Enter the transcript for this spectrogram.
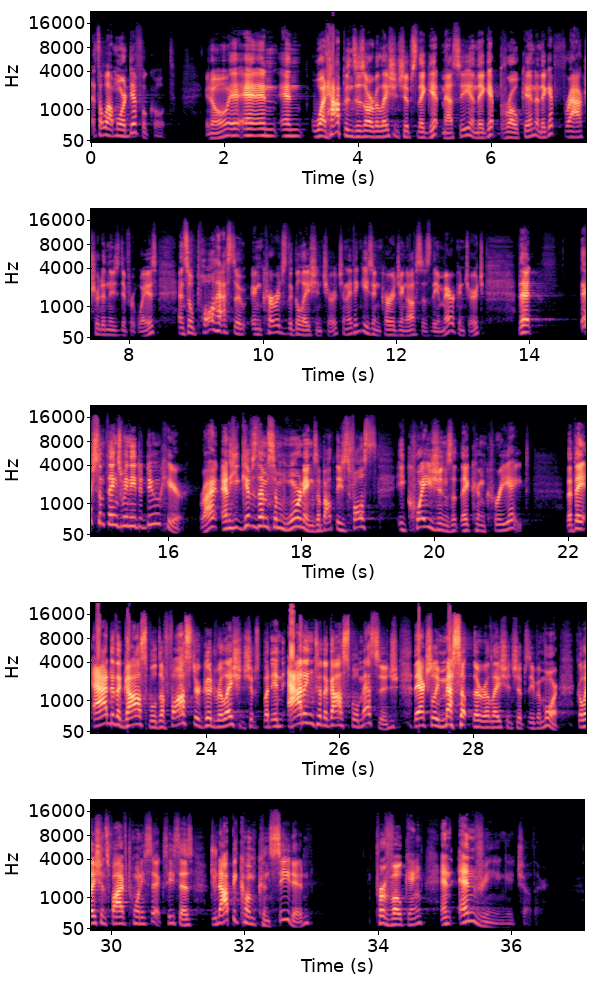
That's a lot more difficult. You know, and and what happens is our relationships they get messy and they get broken and they get fractured in these different ways. And so Paul has to encourage the Galatian church, and I think he's encouraging us as the American church, that there's some things we need to do here, right? And he gives them some warnings about these false equations that they can create that they add to the gospel to foster good relationships, but in adding to the gospel message, they actually mess up their relationships even more. Galatians 5:26, he says, "Do not become conceited, provoking and envying each other.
